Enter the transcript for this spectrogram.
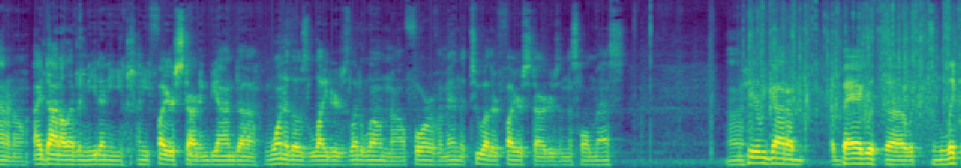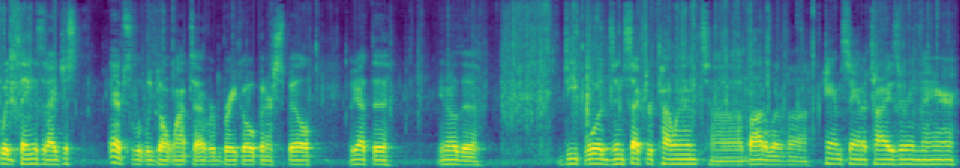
I don't know. I doubt I'll ever need any any fire starting beyond uh, one of those lighters, let alone all four of them and the two other fire starters in this whole mess. Uh, here we got a, a bag with uh, with some liquid things that I just absolutely don't want to ever break open or spill. We got the, you know, the Deep Woods insect repellent, uh, a bottle of uh, hand sanitizer in there.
